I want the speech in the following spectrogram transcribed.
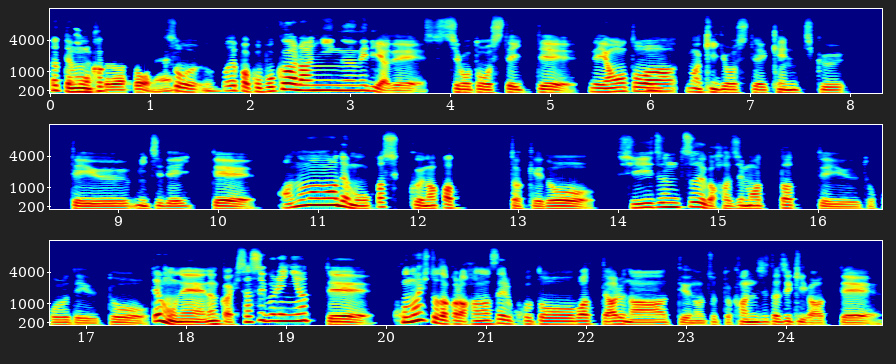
だってもうそうね。そう、やっぱこう僕はランニングメディアで仕事をしていて、で、山本はまあ起業して建築っていう道で行って、あのままでもおかしくなかったけど、シーズン2が始まったっていうところで言うと、でもね、なんか久しぶりに会って、この人だから話せる言葉ってあるなーっていうのをちょっと感じた時期があって、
